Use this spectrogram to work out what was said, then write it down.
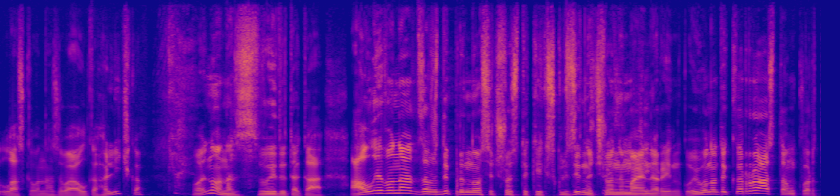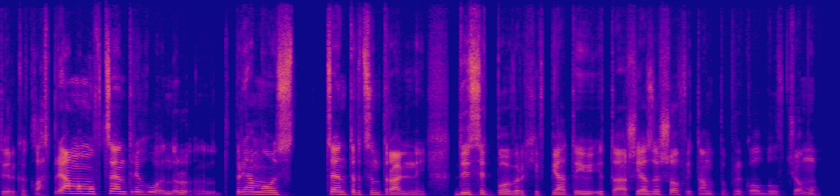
ласково називаю алкоголічка. Ой, Ну, вона з виду така. Але вона завжди приносить щось таке ексклюзивне, чого немає на ринку. І вона така раз там квартирка. Клас. Прямо в центрі го- р- прямо ось центр центральний, 10 поверхів, п'ятий етаж. Я зайшов, і там прикол був в чому,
